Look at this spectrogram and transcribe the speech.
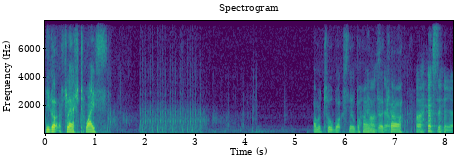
He got flashed twice. I'm a toolbox still behind Oh, the still. car. oh, I see, yeah.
